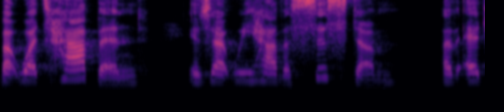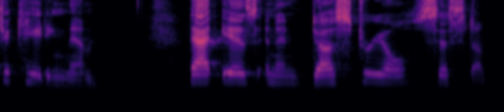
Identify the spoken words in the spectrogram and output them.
But what's happened is that we have a system of educating them that is an industrial system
